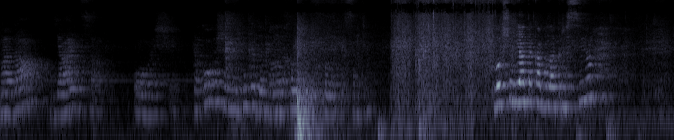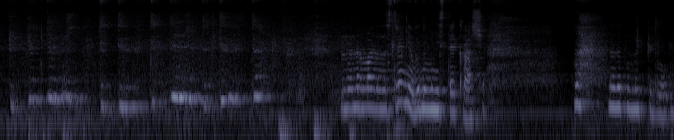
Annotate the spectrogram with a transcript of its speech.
вода, яйця, овочі. Такого ще не було давно. Надо холодильник були, кстати. В общем, я така була красива. У мене нормальне настроєння, видно, мені стає краще. Надо помити підлогу.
